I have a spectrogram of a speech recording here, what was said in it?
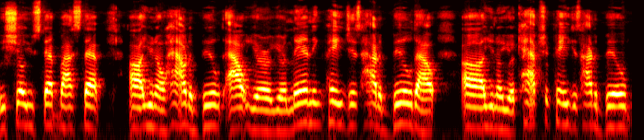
We show you step by step uh, you know how to build out your your landing pages how to build out uh, you know your capture pages how to build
